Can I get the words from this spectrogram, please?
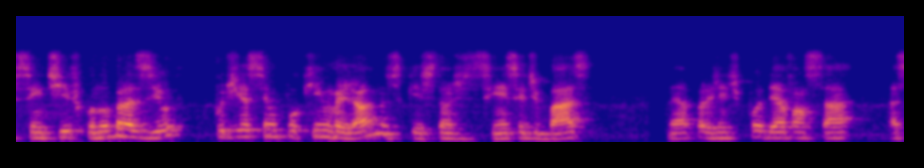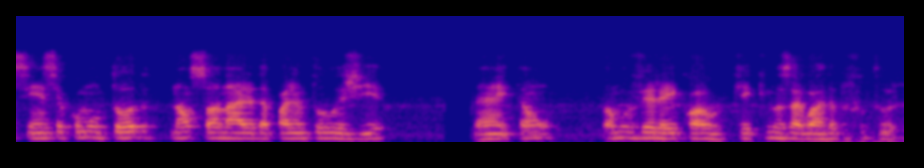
científico no Brasil podia ser um pouquinho melhor nas questões de ciência de base, né? para a gente poder avançar a ciência como um todo, não só na área da paleontologia. Né? Então, vamos ver aí qual, o que, que nos aguarda para o futuro.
